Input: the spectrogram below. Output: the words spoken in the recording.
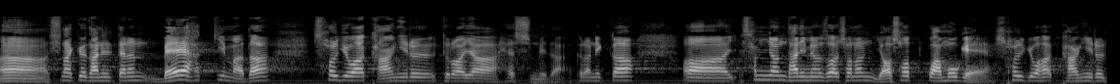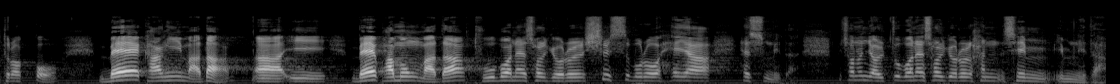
어, 신학교에 다닐 때는 매 학기마다 설교와 강의를 들어야 했습니다. 그러니까 어, 3년 다니면서 저는 여섯 과목의 설교학 강의를 들었고 매 강의마다 아, 이매 과목마다 두 번의 설교를 실습으로 해야 했습니다. 저는 12번의 설교를 한 셈입니다.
